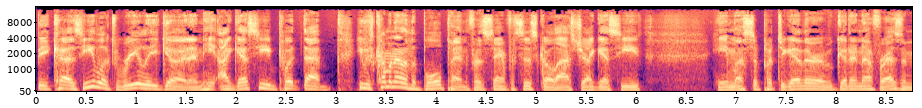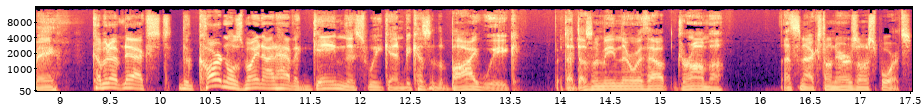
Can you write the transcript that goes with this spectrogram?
Because he looked really good, and he I guess he put that he was coming out of the bullpen for San Francisco last year. I guess he he must have put together a good enough resume. Coming up next, the Cardinals might not have a game this weekend because of the bye week, but that doesn't mean they're without drama. That's next on Arizona Sports.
